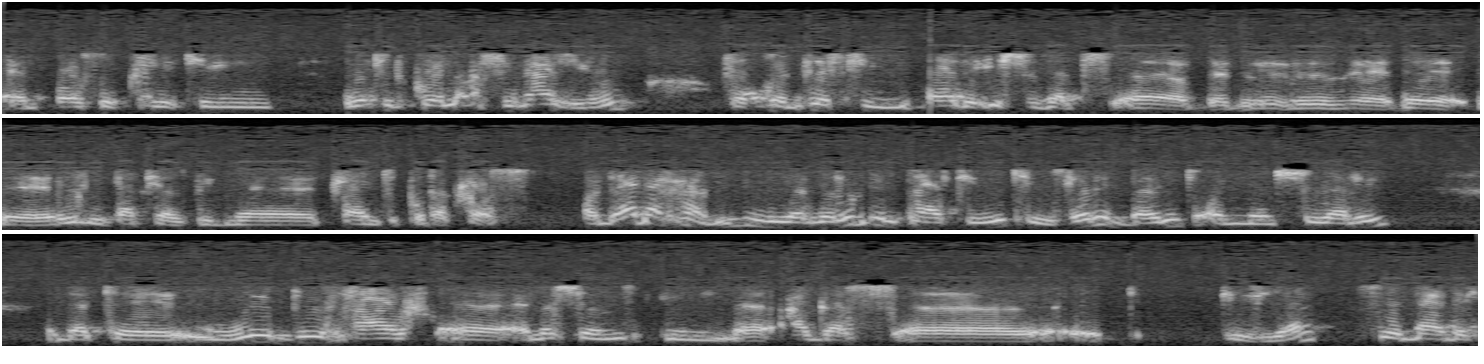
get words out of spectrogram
and also creating what we call a scenario for contesting all the issues that uh, the, the, the, the, ruling party has been uh, trying to put across. On the other hand, we have the ruling party which is very bent on ensuring that uh, we do have uh, elections in uh, August this year. So now the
